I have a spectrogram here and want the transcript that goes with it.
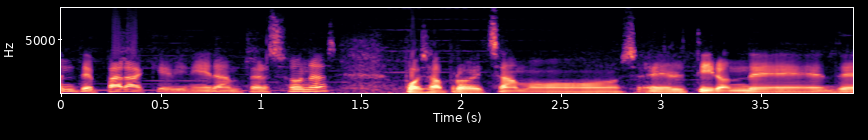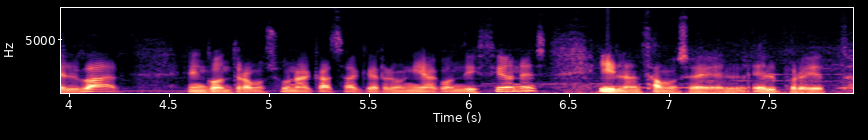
aliciente para que vinieran personas, pues aprovechamos el tirón del bar, encontramos una casa que reunía condiciones y lanzamos el, proyecto.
